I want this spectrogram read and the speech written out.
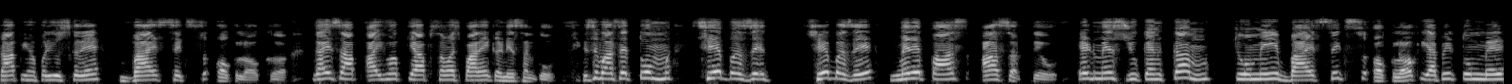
तो आप यहाँ पर यूज़ करें बाय सिक्स ओ क्लॉक गाइस आप आई होप कि आप समझ पा रहे हैं कंडीशन को। इसी बात से तुम छह बजे छह बजे मेरे पास आ सकते हो। It means you can come to me by six o'clock या फिर तुम मेरे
